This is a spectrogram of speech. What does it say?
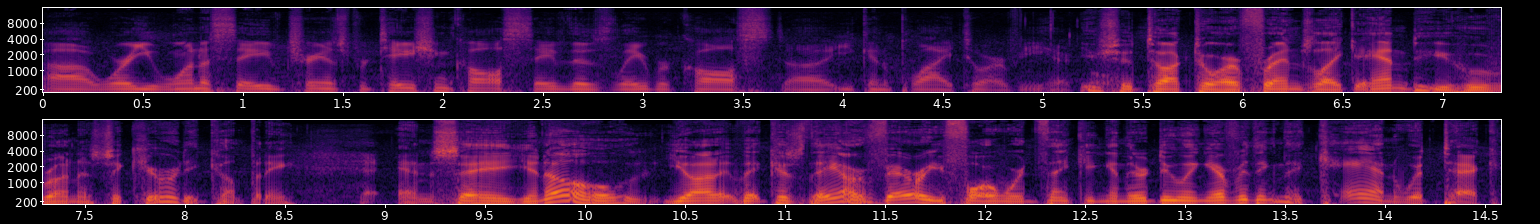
uh, where you want to save transportation costs, save those labor costs, uh, you can apply to our vehicle. You should talk to our friends like Andy who run a security company and say, you know, you ought to, because they are very forward thinking and they're doing everything they can with tech.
